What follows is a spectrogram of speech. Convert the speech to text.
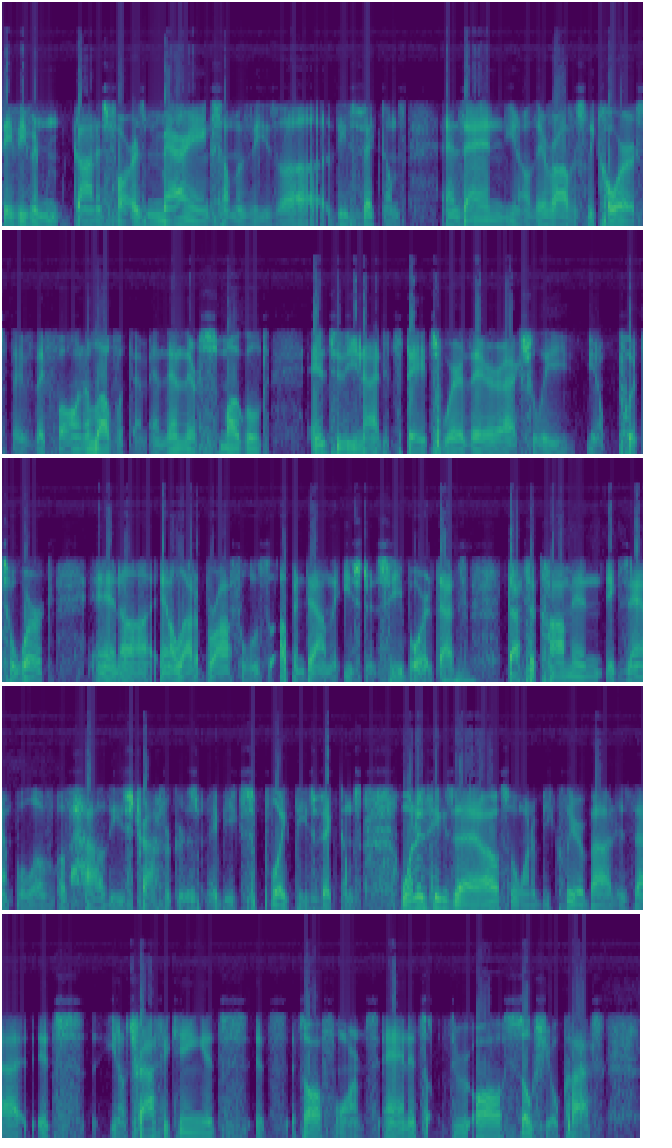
They've even gone as far as marrying some of these uh, these victims, and then you know they're obviously coerced. They've they've fallen in love with them, and then they're smuggled into the United States where they're actually you know put to work in uh, in a lot of brothels up and down the eastern seaboard. That's mm-hmm. that's a common example of, of how these traffickers maybe exploit these victims. One of the things that I also want to be clear about is that it's you know trafficking it's it's it's all forms and it's through all social class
